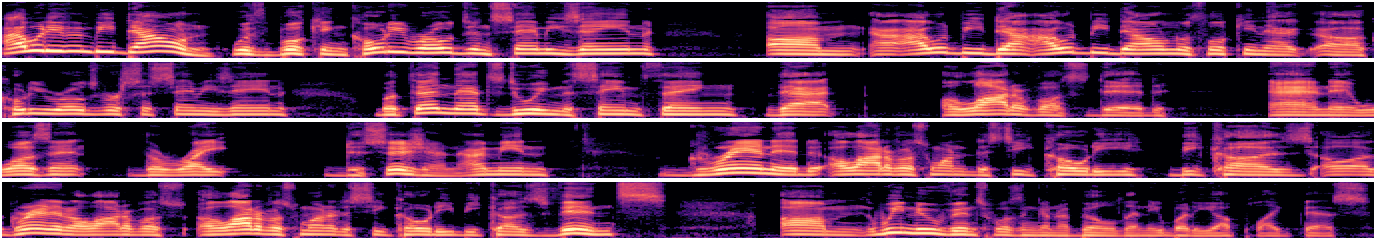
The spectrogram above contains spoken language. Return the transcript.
I would even be down with booking Cody Rhodes and Sami Zayn. Um, I would be down. I would be down with looking at uh, Cody Rhodes versus Sami Zayn, but then that's doing the same thing that a lot of us did, and it wasn't the right decision. I mean, granted, a lot of us wanted to see Cody because, uh, granted, a lot of us, a lot of us wanted to see Cody because Vince, um, we knew Vince wasn't going to build anybody up like this.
